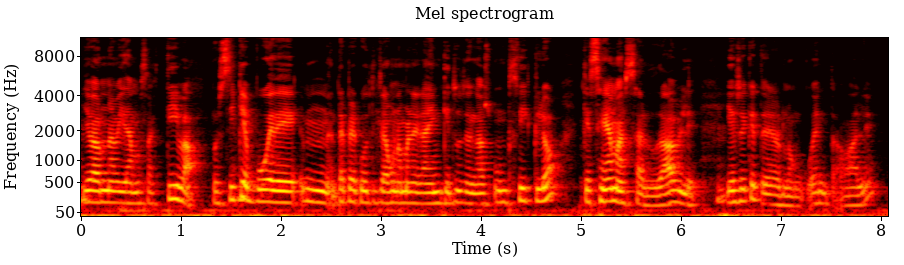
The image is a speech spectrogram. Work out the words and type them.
llevar una vida más activa, pues sí que puede mm, repercutir de alguna manera en que tú tengas un ciclo que sea más saludable. Y eso hay que tenerlo en cuenta, ¿vale?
